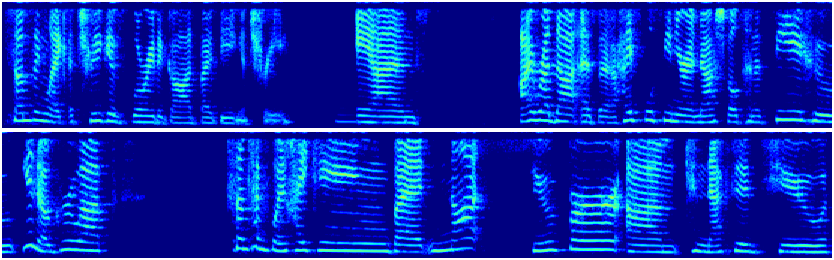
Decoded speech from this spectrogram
something like, "A tree gives glory to God by being a tree," mm. and I read that as a high school senior in Nashville, Tennessee, who, you know, grew up sometimes going hiking, but not super um, connected to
